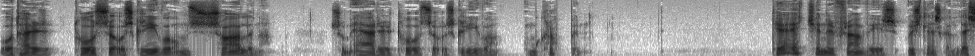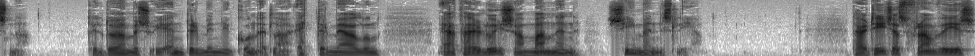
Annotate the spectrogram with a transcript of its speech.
Og tær tåsa og skriva om salena, som ærer tåsa og skriva om kroppen. Tær etkjenner framvis uslenskan lesna, til dømes i endurminningun etla ettermælun, er tær luisa mannen simenneslige. Tær tidsast framvis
